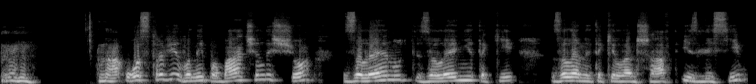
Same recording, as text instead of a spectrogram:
на острові, вони побачили, що зелену, зелені такі, зелений такий ландшафт із лісів,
